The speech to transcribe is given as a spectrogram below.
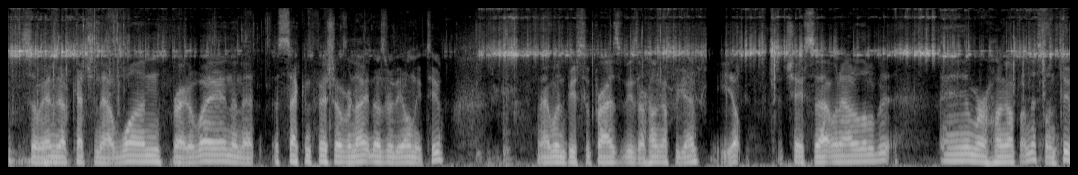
So we ended up catching that one right away and then that a second fish overnight. Those were the only two. I wouldn't be surprised if these are hung up again. Yep. To chase that one out a little bit. And we're hung up on this one too.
